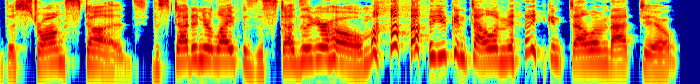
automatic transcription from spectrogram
the strong studs. The stud in your life is the studs of your home. you can tell him, you can tell him that too.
